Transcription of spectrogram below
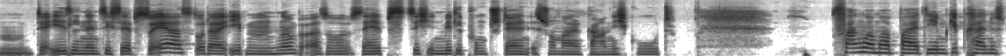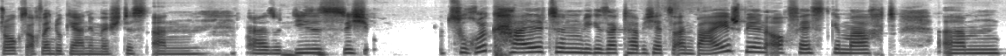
der Esel nennt sich selbst zuerst oder eben, ne, also selbst sich in den Mittelpunkt stellen ist schon mal gar nicht gut. Fangen wir mal bei dem, gib keine Strokes, auch wenn du gerne möchtest, an. Also mhm. dieses sich zurückhalten, wie gesagt, habe ich jetzt an Beispielen auch festgemacht. Ähm,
